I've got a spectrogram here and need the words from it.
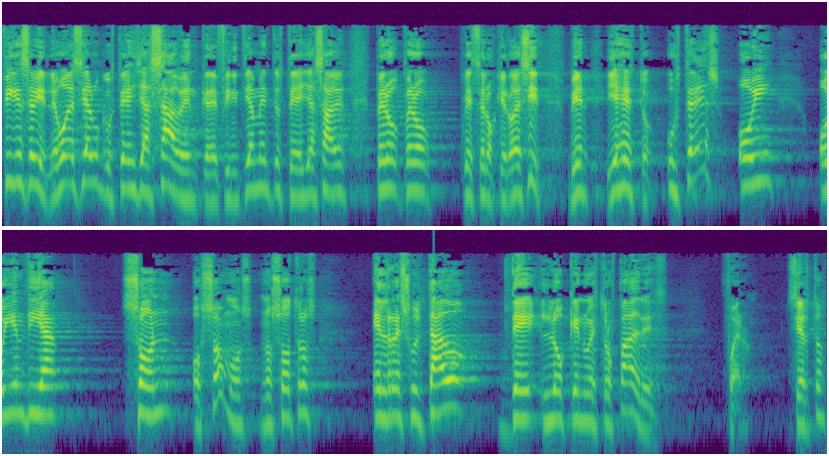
fíjense bien, les voy a decir algo que ustedes ya saben, que definitivamente ustedes ya saben, pero, pero que se los quiero decir. Bien, y es esto, ustedes hoy, hoy en día son o somos nosotros el resultado de lo que nuestros padres fueron, ¿cierto?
